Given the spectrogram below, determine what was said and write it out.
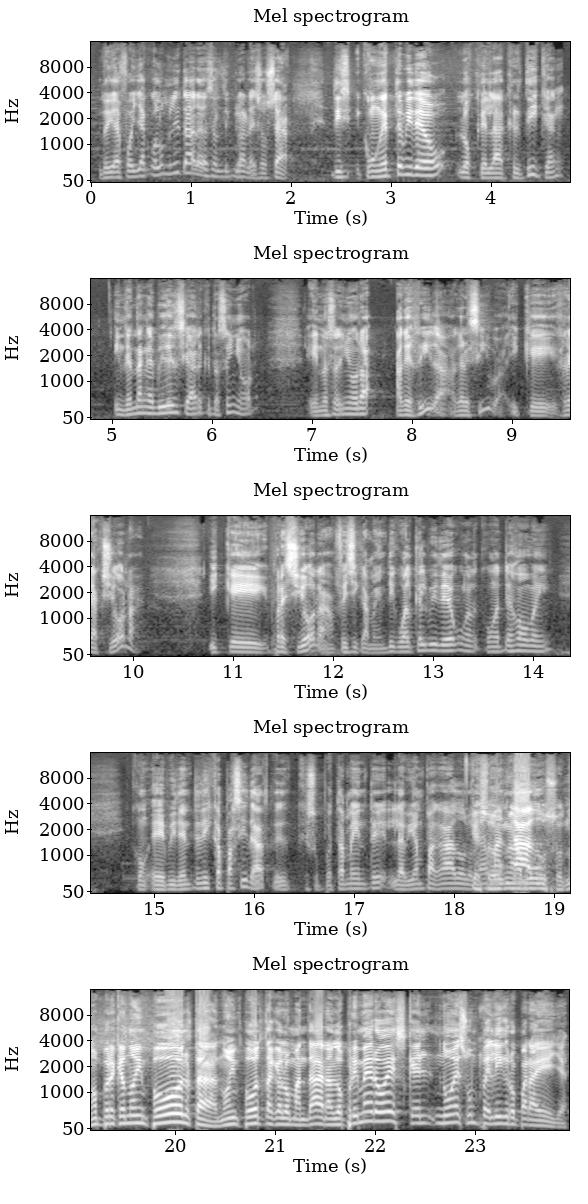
Entonces ya fue ya con los militares a desarticular eso. O sea, con este video, los que la critican intentan evidenciar que esta señora es una señora aguerrida, agresiva y que reacciona y que presiona físicamente, igual que el video con, con este joven con evidente discapacidad que, que supuestamente le habían pagado, lo Que son mandado. No, pero es que no importa, no importa que lo mandaran. Lo primero es que él no es un peligro para ella,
